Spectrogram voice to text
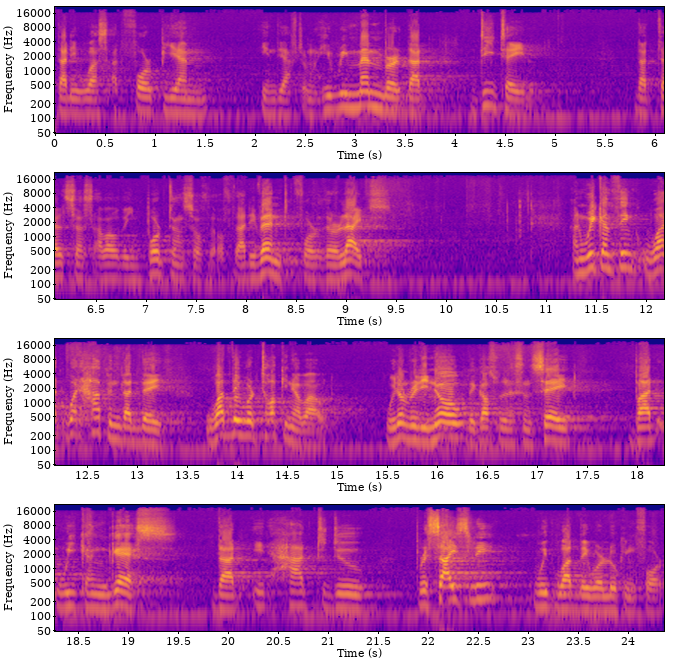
that it was at 4 p.m. in the afternoon. He remembered that detail that tells us about the importance of, of that event for their lives. And we can think what, what happened that day, what they were talking about. We don't really know, the gospel doesn't say, but we can guess that it had to do precisely with what they were looking for.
